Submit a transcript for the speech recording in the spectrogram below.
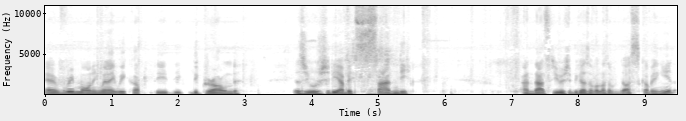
Every morning when I wake up the, the, the ground is usually a bit sandy. And that's usually because of a lot of dust coming in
